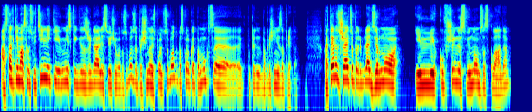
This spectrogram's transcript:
Остатки масла в светильнике в миске, где зажигали свечи в эту субботу, запрещено использовать в субботу, поскольку это мукция э, по причине запрета. Хотя разрешается употреблять зерно или кувшины с вином со склада,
